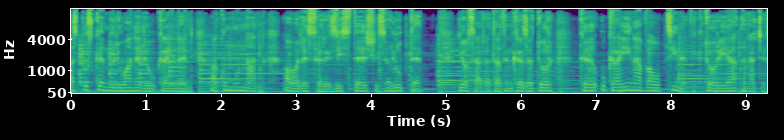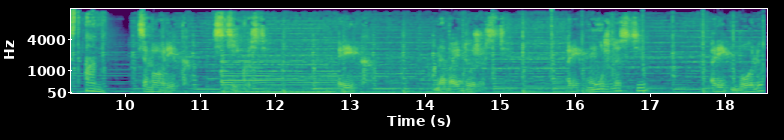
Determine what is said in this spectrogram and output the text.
a spus că milioane de ucraineni acum un an au ales să reziste și să lupte. El s-a arătat încrezător că Ucraina va obține victoria în acest an. Це був рік стійкості, рік небайдужості, рік мужності, рік болю,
